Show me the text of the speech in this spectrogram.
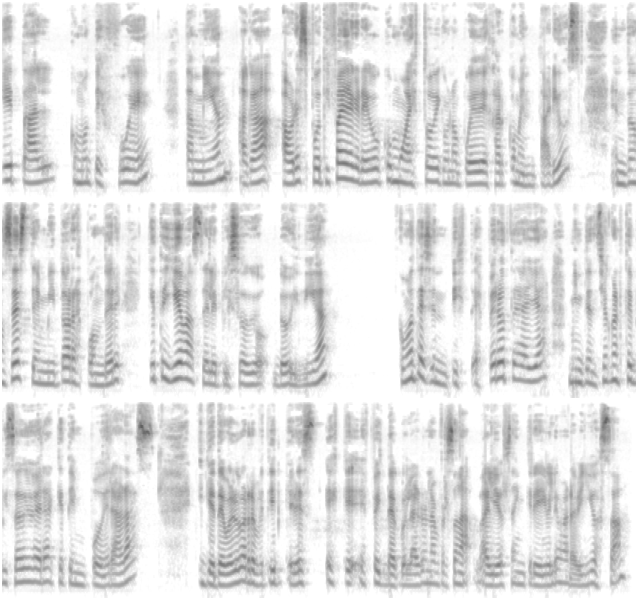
qué tal, cómo te fue. También acá, ahora Spotify agregó como esto de que uno puede dejar comentarios. Entonces te invito a responder qué te llevas del episodio de hoy día ¿Cómo te sentiste? Espero te haya. Mi intención con este episodio era que te empoderaras y que te vuelva a repetir que eres es que espectacular, una persona valiosa, increíble, maravillosa.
